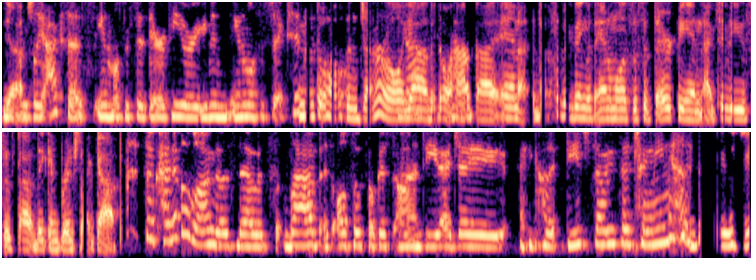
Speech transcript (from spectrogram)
yeah. you usually access animal assisted therapy or even animal assisted activity. Mental health in general, yeah, yeah they don't have that. And that's the big thing with animal assisted therapy and activities is that they can bridge that gap. So, kind of along those notes, Lab is also focused on I think call it DEEJ, is that what you said, training? yeah,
